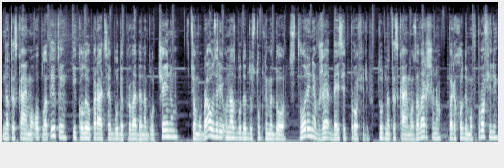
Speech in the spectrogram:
натискаємо Оплатити, і коли операція буде проведена блокчейном. В цьому браузері у нас буде доступними до створення вже 10 профілів. Тут натискаємо Завершено, переходимо в профілі,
